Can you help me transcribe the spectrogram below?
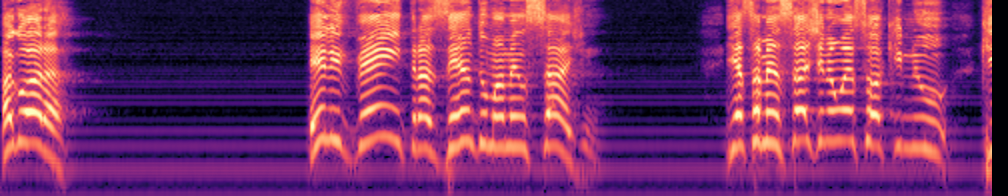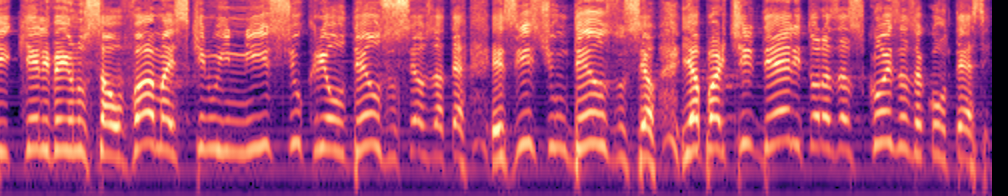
Agora, ele vem trazendo uma mensagem. E essa mensagem não é só aqui no, que, que ele veio nos salvar, mas que no início criou Deus os céus da terra. Existe um Deus no céu, e a partir dele todas as coisas acontecem.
